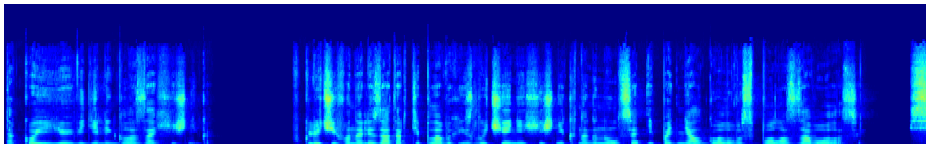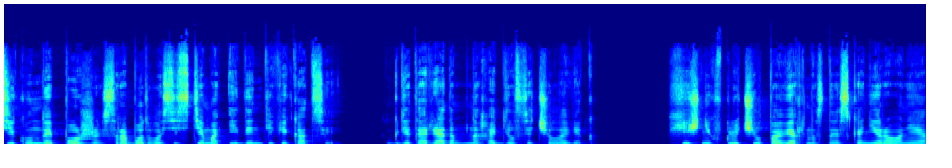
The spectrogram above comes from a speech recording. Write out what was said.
Такой ее видели глаза хищника. Включив анализатор тепловых излучений, хищник нагнулся и поднял голову с пола за волосы. Секундой позже сработала система идентификации. Где-то рядом находился человек. Хищник включил поверхностное сканирование,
